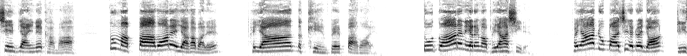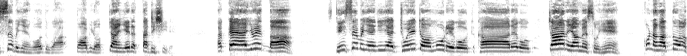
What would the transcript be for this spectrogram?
ရှင်ပြိုင်တဲ့ခါမှာ သူ့မှာပါသွားတဲ့အရာကဘာလဲဖျားသခင်ပဲပါသွားတယ်သူသွားတဲ့နေရာတိုင်းမှာဖျားရှိတယ်ဖျားတူပါရှိတဲ့အတွက်ကြောင့်ဒီစစ်ဘရင်ကိုသူကသွားပြီးတော့ပြန်ရဲတဲ့တတ်တိရှိတယ်အကယ်၍သာဒီစစ်ဘရင်ကြီးရဲ့ကြွေးကြော်မှုတွေကိုတခါတည်းကိုကြားနေရမယ်ဆိုရင်ခုနကသူ့အ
